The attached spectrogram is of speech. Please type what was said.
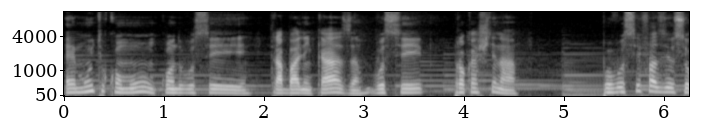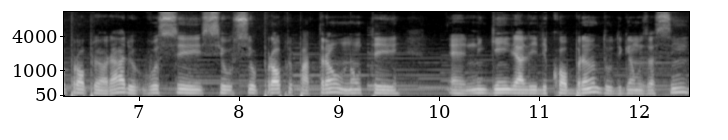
É muito comum quando você trabalha em casa, você procrastinar. Por você fazer o seu próprio horário, você ser o seu próprio patrão, não ter é, ninguém ali lhe cobrando, digamos assim,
